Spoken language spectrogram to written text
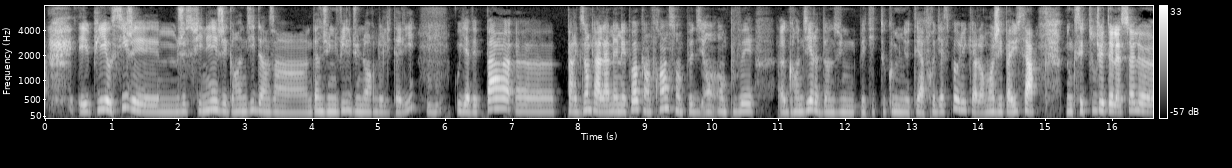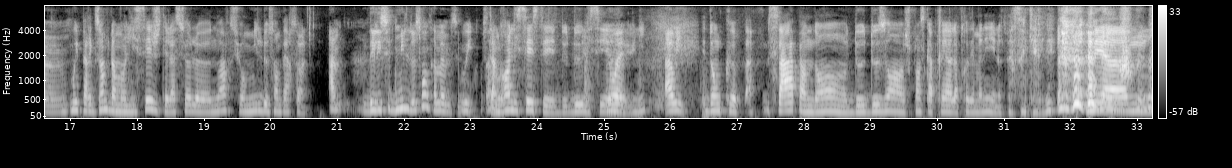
Et puis aussi j'ai je suis née j'ai grandi dans un dans une ville du nord de l'Italie Mhm. où il n'y avait pas euh, par exemple à la même époque en France on peut on, on pouvait euh, grandir dans une petite communauté afro-diasporique. Alors moi j'ai pas eu ça. Donc c'est tout Tu étais la seule euh, oui, par exemple, dans mon Mhm. lycée, j'étais la seule noire sur 1200 personnes. Des lycées de 1200 quand même. c'est Oui, c'était Ah un oui. grand lycée, c'était de deux lycées euh, unis. Ah oui. Donc, euh, ça, pendant deux, deux ans, je pense qu'après, à la troisième année, il y a une autre personne qui est arrivée. mais, euh,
